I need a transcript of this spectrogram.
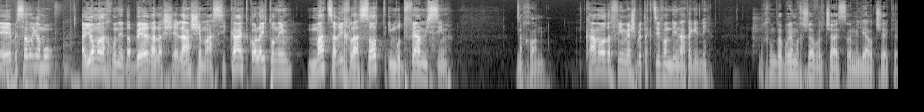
אה, בסדר גמור. היום אנחנו נדבר על השאלה שמעסיקה את כל העיתונים, מה צריך לעשות עם עודפי המיסים? נכון. כמה עודפים יש בתקציב המדינה, תגיד לי? אנחנו מדברים עכשיו על 19 מיליארד שקל.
